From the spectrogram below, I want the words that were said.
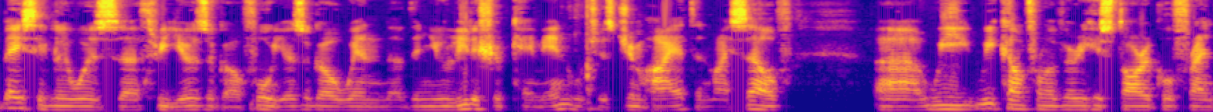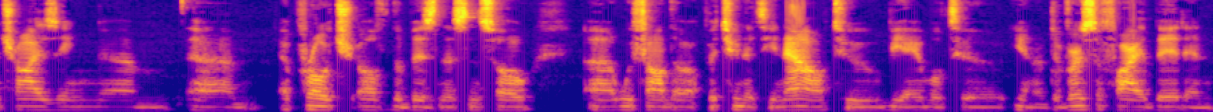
basically it was uh, three years ago, four years ago, when uh, the new leadership came in, which is Jim Hyatt and myself. Uh, we we come from a very historical franchising um, um, approach of the business, and so uh, we found the opportunity now to be able to you know diversify a bit and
